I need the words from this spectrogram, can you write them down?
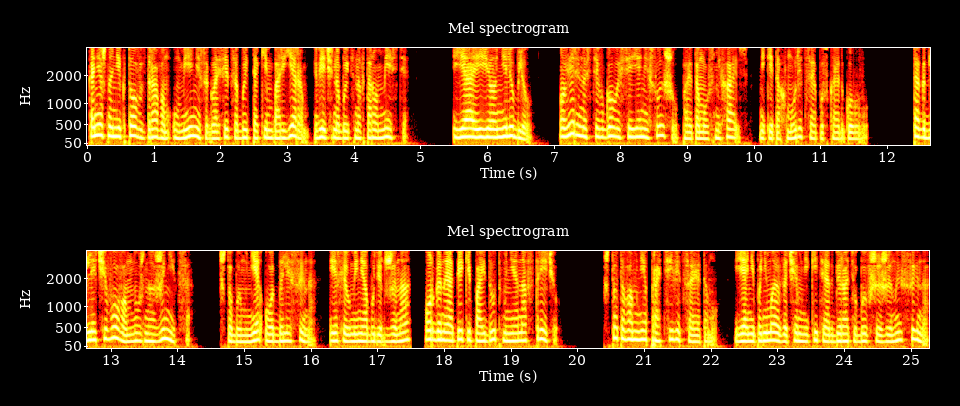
Конечно, никто в здравом уме не согласится быть таким барьером, вечно быть на втором месте. Я ее не люблю. Уверенности в голосе я не слышу, поэтому усмехаюсь. Никита хмурится и опускает голову. Так для чего вам нужно жениться? Чтобы мне отдали сына. Если у меня будет жена, органы опеки пойдут мне навстречу. Что-то во мне противится этому. Я не понимаю, зачем Никите отбирать у бывшей жены сына,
